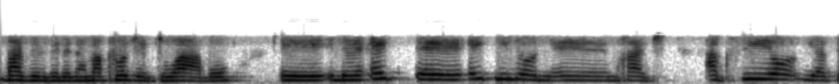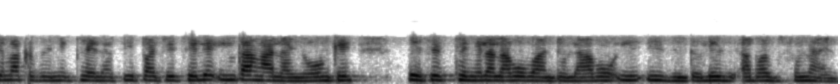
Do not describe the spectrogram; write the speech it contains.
bazenzele nama-project wabo. Eh le 8 8 million eh mhaji akusiyo yasemakhazeni kuphela sibhajethele inkangala yonke bese sithengela labo bantu labo izinto lezi abazifunayo.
